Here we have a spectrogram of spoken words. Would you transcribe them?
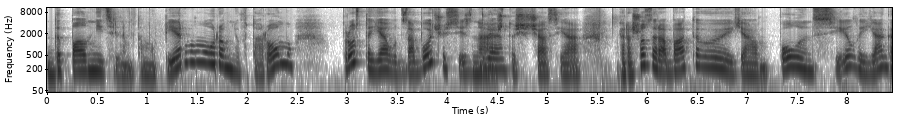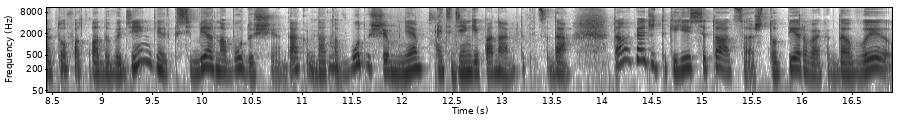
дополнительным к тому первому уровню, второму, Просто я вот забочусь и знаю, да. что сейчас я хорошо зарабатываю, я полон сил, и я готов откладывать деньги к себе на будущее. Да, когда-то угу. в будущем мне эти деньги понадобятся. Да. Там, опять же таки, есть ситуация, что первое, когда вы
